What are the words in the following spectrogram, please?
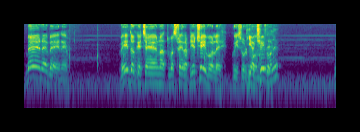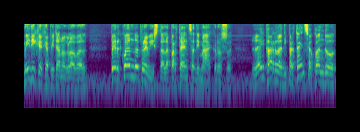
Bene, bene. Vedo che c'è un'atmosfera piacevole qui sul Piacevole? ponte. Mi dica, capitano Global, per quando è prevista la partenza di Macros? Lei parla di partenza quando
